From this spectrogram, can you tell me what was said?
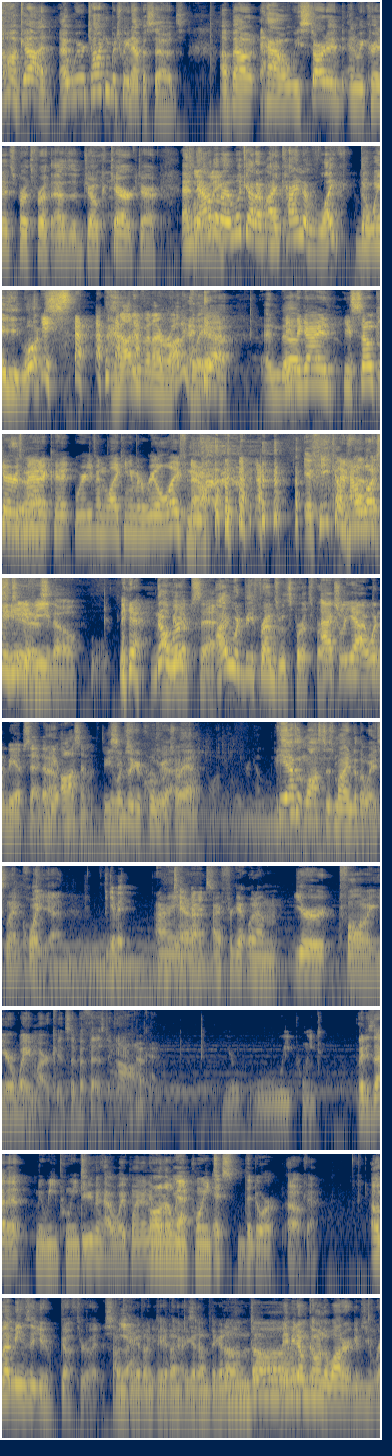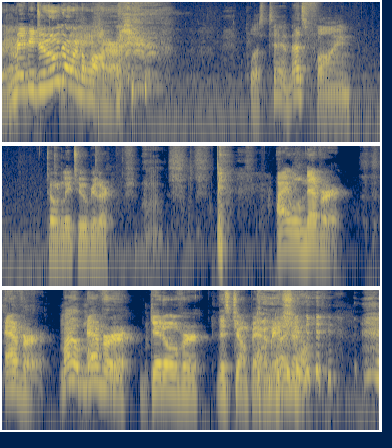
Oh God, I, we were talking between episodes about how we started and we created Spurtsforth as a joke character, and now that I look at him, I kind of like the way he looks. Not even ironically. yeah, and uh, the guy, he's so charismatic that we're even liking him in real life now. If he comes And how out lucky of this he TV, is. though, yeah. no, I'll be upset. I would be friends with Spurtsforth. actually, yeah, I wouldn't be upset. That'd be awesome. He seems like a cool looks guy. rad. he hasn't lost his mind to the wasteland quite yet. Give it. I, Ten uh, minutes. I forget what I'm. You're following your waymark. It's a Bethesda game. Okay. Your wee point. Wait, is that it? My wee point. Do you even have a waypoint anymore? Oh, the wee Yeah, point. It's the door. Oh, okay. Oh, that means that you go through it. sometime Yeah. when you get there, so- Maybe Maybe don't go in the water. It gives you rad. Maybe do go in the water. Plus 10. That's fine. totally tubular. I will never, ever, mild monthly- ever get over this jump animation.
